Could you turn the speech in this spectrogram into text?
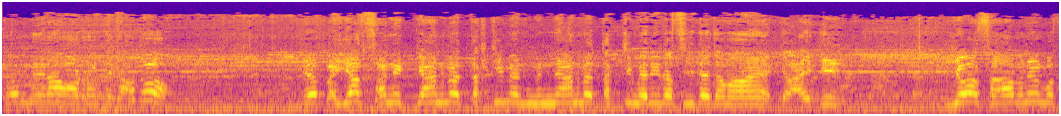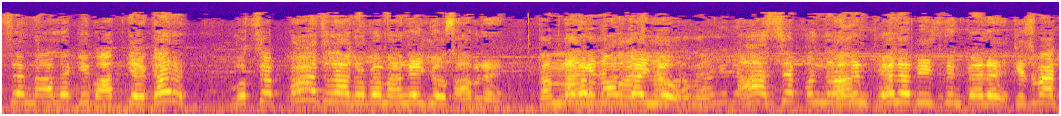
तो मेरा ऑर्डर दिखा दो। ये भैया सन इक्यानवे तक की निन्यानवे तक की मेरी रसीदें जमा है किराए की यो साहब ने मुझसे नाले की बात कहकर मुझसे पाँच लाख रुपए मांगे यो साहब ने। कम नगर मांगे पालिका यो आज से पंद्रह दिन पहले बीस दिन पहले। किस बात के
